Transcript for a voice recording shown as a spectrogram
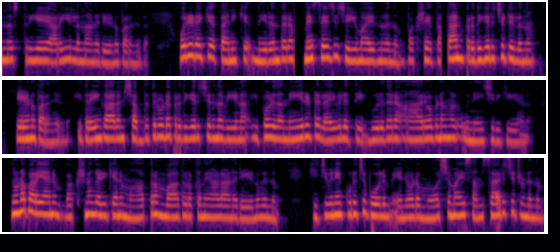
എന്ന സ്ത്രീയെ അറിയില്ലെന്നാണ് രേണു പറഞ്ഞത്. ഒരിടയ്ക്ക് തനിക്ക് നിരന്തരം മെസ്സേജ് ചെയ്യുമായിരുന്നുവെന്നും പക്ഷേ താൻ പ്രതികരിച്ചിട്ടില്ലെന്നും രേണു പറഞ്ഞിരുന്നു. ഇത്രയും കാലം ശബ്ദത്തിലൂടെ പ്രതികരിച്ചിരുന്ന വീണ ഇപ്പോഴിതാ നേരിട്ട് ലൈവിലെത്തി ഗുരുതര ആരോപണങ്ങൾ ഉന്നയിച്ചിരിക്കുകയാണ്. നുണ പറയാനും ഭക്ഷണം കഴിക്കാനും മാത്രം വാ തുറക്കുന്നയാളാണ് രേണുവെന്നും കിച്ചുവിനെക്കുറിച്ച് പോലും എന്നോട് മോശമായി സംസാരിച്ചിട്ടുണ്ടെന്നും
